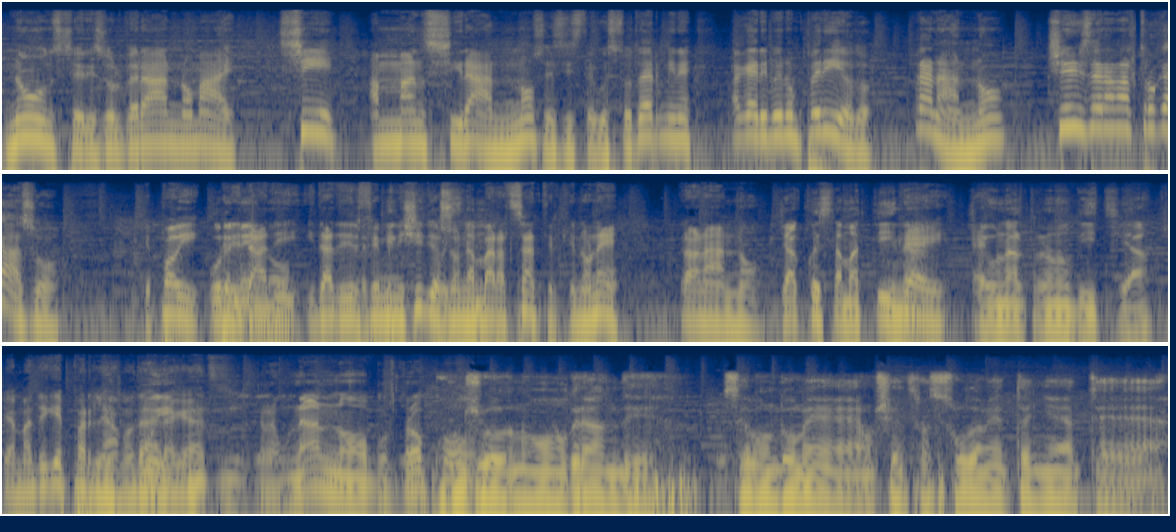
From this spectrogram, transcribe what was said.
non si risolveranno mai. si ammansiranno, se esiste questo termine, magari per un periodo. Tra un anno ci sarà un altro caso. E poi Pure i, dati, i dati del femminicidio sono imbarazzanti perché non è tra un anno. Già questa mattina Ok, c'è un'altra notizia. Cioè, ma di che parliamo? Per Dai, cui, ragazzi. mh, Tra un anno purtroppo. Buongiorno grandi, secondo me non c'entra assolutamente niente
